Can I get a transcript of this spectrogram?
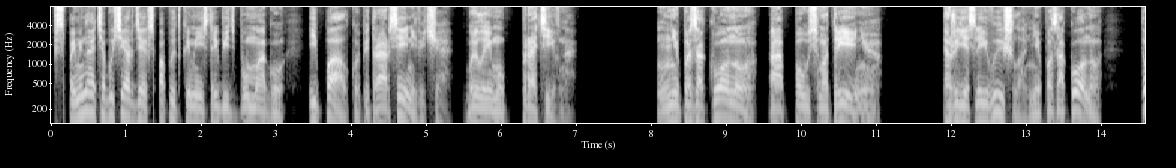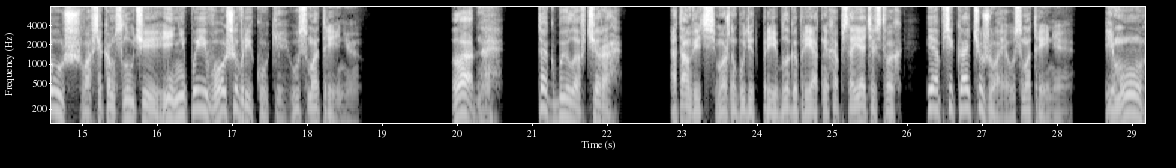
Вспоминать об усердиях с попытками истребить бумагу и палку Петра Арсеньевича было ему противно. «Не по закону, а по усмотрению», даже если и вышло не по закону, то уж, во всяком случае, и не по его шеврикуке усмотрению. Ладно, так было вчера. А там ведь можно будет при благоприятных обстоятельствах и обтекать чужое усмотрение. Ему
